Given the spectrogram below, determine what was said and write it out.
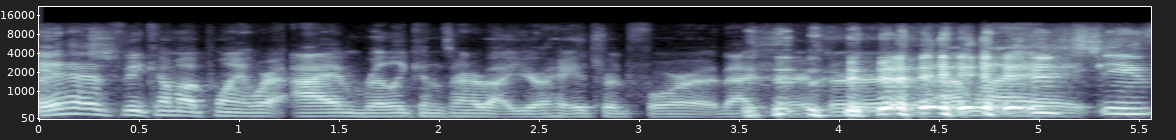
it has become a point where I'm really concerned about your hatred for that character. I'm like, She's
